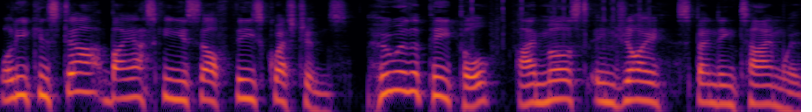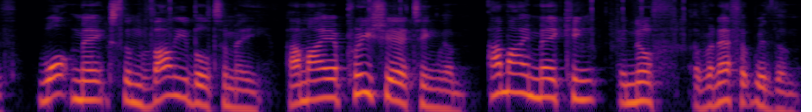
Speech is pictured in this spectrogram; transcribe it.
Well, you can start by asking yourself these questions. Who are the people I most enjoy spending time with? What makes them valuable to me? Am I appreciating them? Am I making enough of an effort with them?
